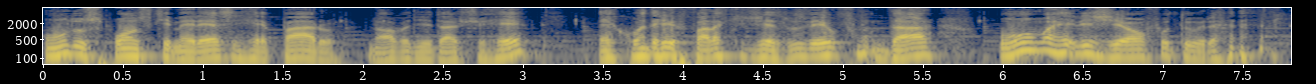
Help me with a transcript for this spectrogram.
um dos pontos que merece reparo na obra de Ré é quando ele fala que Jesus veio fundar uma religião futura.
